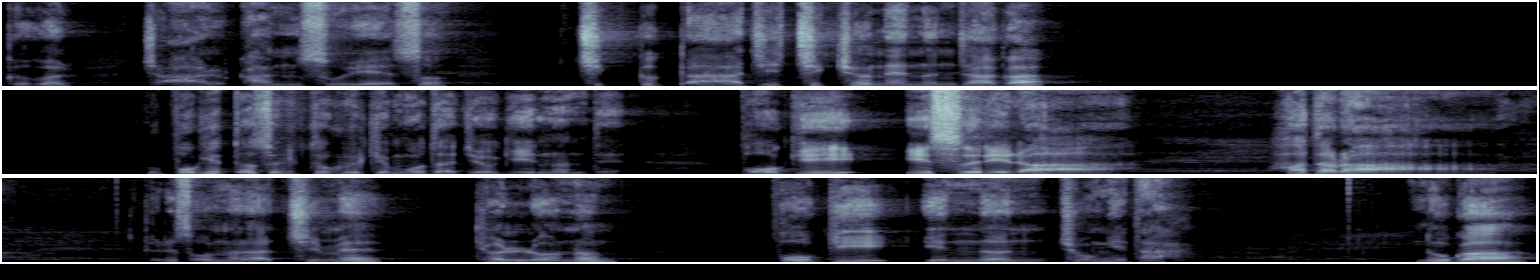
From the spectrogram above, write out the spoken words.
그걸 잘 간수해서 지- 끝까지 지켜내는 자가 그 복이 뜻을 또 그렇게 못하지 여기 있는데 복이 있으리라 하더라. 그래서 오늘 아침에 결론은 복이 있는 종이다. 누가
